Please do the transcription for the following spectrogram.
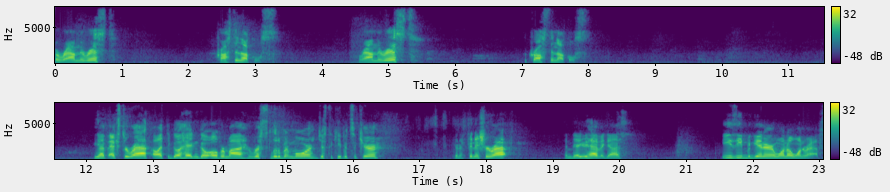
around the wrist, across the knuckles, around the wrist, across the knuckles. you have extra wrap, I like to go ahead and go over my wrist a little bit more just to keep it secure. Gonna finish your wrap. And there you have it, guys. Easy beginner 101 wraps.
